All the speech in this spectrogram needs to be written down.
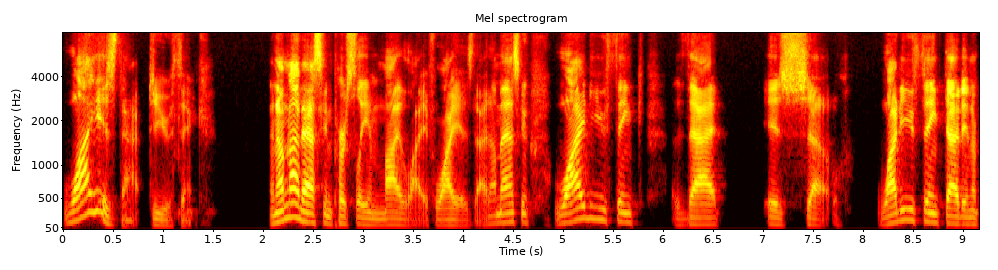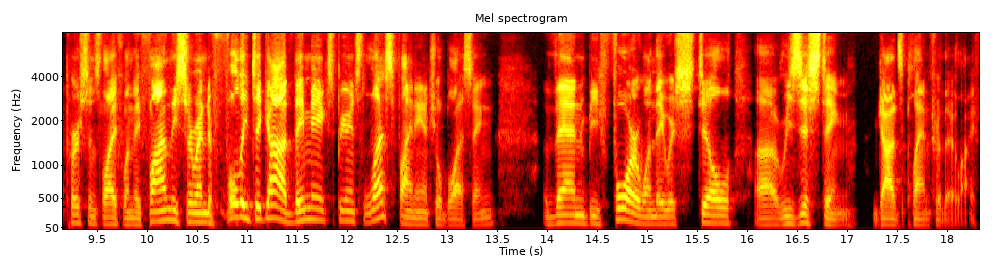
Why is that, do you think? And I'm not asking personally in my life, why is that? I'm asking, why do you think that is so? Why do you think that in a person's life, when they finally surrender fully to God, they may experience less financial blessing than before when they were still uh, resisting God's plan for their life?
